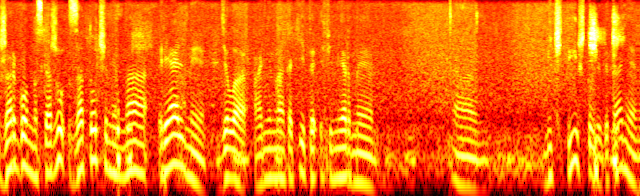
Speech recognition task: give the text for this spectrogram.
жаргонно скажу, заточены на реальные дела, а не на какие-то эфемерные э, мечты, что ли, витания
